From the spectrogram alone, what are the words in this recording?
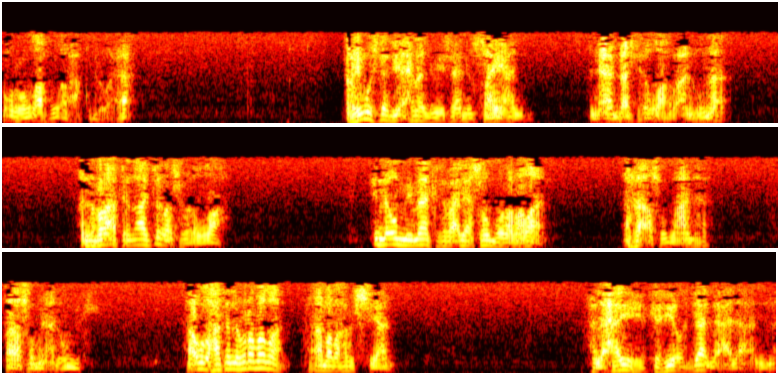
فقل الله والله حق بالوفاء. وفي مسند أحمد بإسناد صحيح ابن عباس رضي الله عنهما أن امرأة قالت يا رسول الله إن أمي ماتت وعليها صوم رمضان أفأصوم عنها؟ قال صومي عن أمك. فأوضحت أنه رمضان فأمرها بالصيام. فالأحاديث كثيرة دالة على أن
